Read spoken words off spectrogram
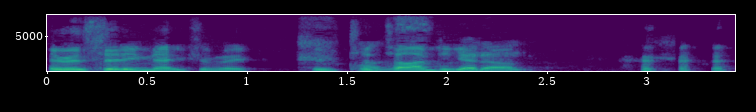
he was sitting next to me. It's oh, time sweet. to get up.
